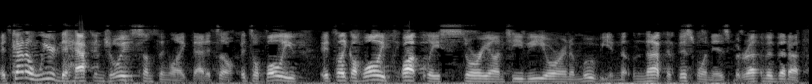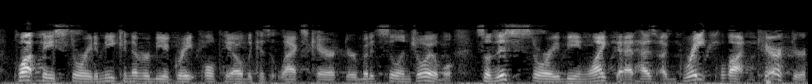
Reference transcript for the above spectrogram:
It's kind of weird to half enjoy something like that. It's a it's a wholly it's like a wholly plot based story on TV or in a movie. Not that this one is, but rather that a plot based story to me can never be a great full tale because it lacks character, but it's still enjoyable. So this story being like that has a great plot and character,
